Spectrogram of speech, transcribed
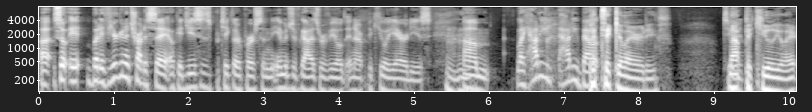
Uh, so, it, but if you're going to try to say, okay, Jesus is a particular person, the image of God is revealed in our peculiarities. Um, like, how do you how do you balance? Particularities, not peculiar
